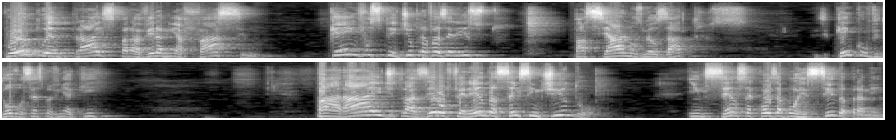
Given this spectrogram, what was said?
Quando entrais para ver a minha face, quem vos pediu para fazer isto? Passear nos meus átrios? Quem convidou vocês para vir aqui? Parai de trazer oferendas sem sentido. Incenso é coisa aborrecida para mim.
